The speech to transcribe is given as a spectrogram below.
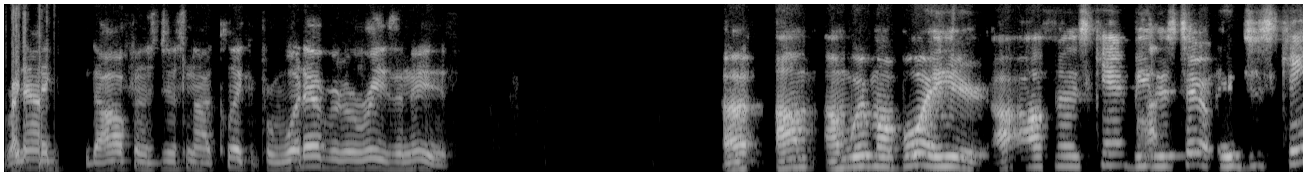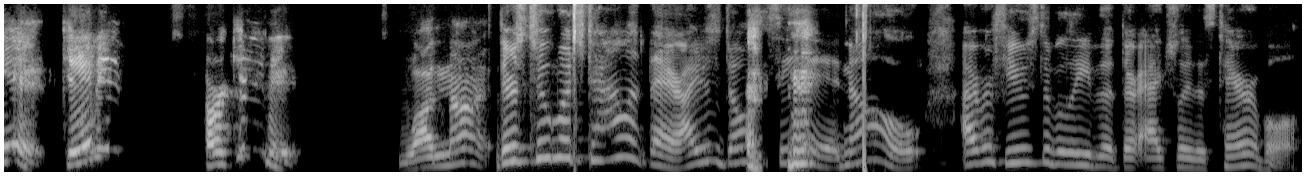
right now the offense just not clicking for whatever the reason is. uh, I'm I'm with my boy here. Our offense can't be this terrible. It just can't. Can it? Or can it? Why not? There's too much talent there. I just don't see it. No. I refuse to believe that they're actually this terrible.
